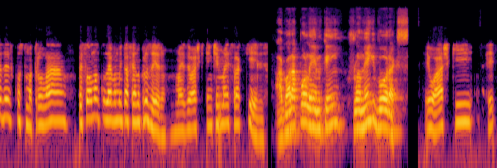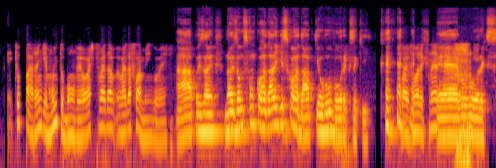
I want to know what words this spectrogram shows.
às vezes costuma trollar. O pessoal não leva muita fé no Cruzeiro, mas eu acho que tem time mais fraco que eles. Agora a polêmica, hein? Flamengo e Vorax. Eu acho que é, é que o Parangue é muito bom, velho. Eu acho que vai dar, vai dar Flamengo, velho. Ah, pois é. Nós vamos concordar e discordar, porque eu vou Vorax aqui. Vai Vorax, né? é, vou Vorax.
